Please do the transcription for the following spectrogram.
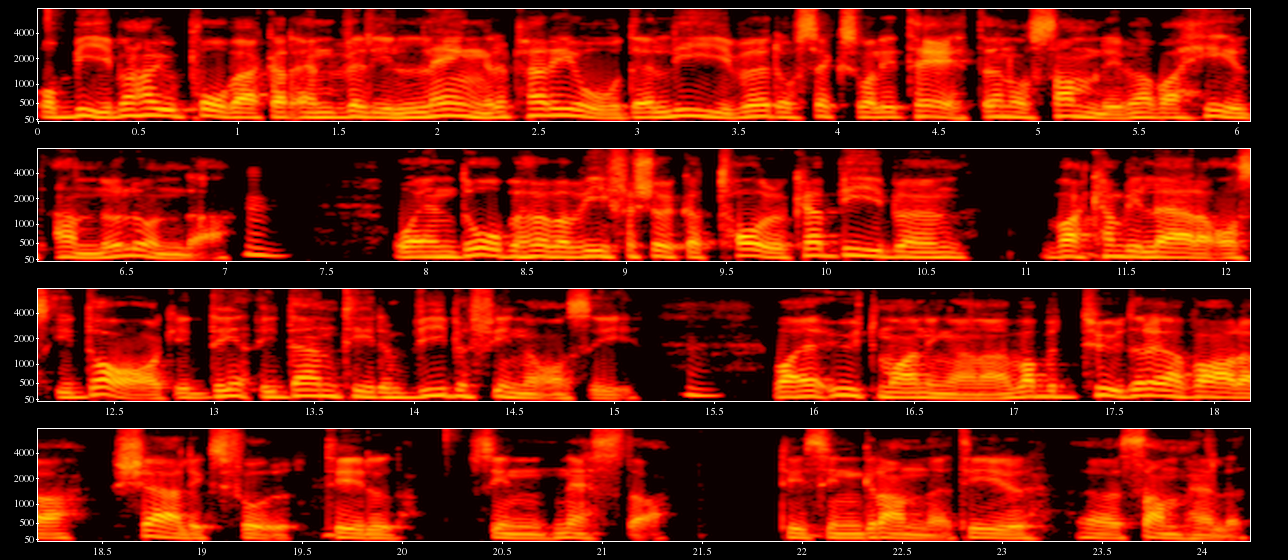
Och Bibeln har ju påverkat en väldigt längre period där livet och sexualiteten och samlevnad var helt annorlunda. Mm. Och ändå behöver vi försöka tolka Bibeln vad kan vi lära oss idag, i den, i den tiden vi befinner oss i? Vad är utmaningarna? Vad betyder det att vara kärleksfull till sin nästa, till sin granne, till uh, samhället?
